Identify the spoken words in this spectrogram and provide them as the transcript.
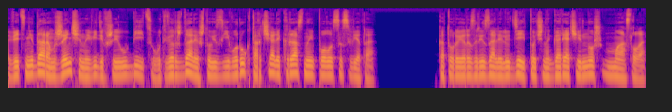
Ведь недаром женщины, видевшие убийцу, утверждали, что из его рук торчали красные полосы света, которые разрезали людей точно горячий нож масла.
